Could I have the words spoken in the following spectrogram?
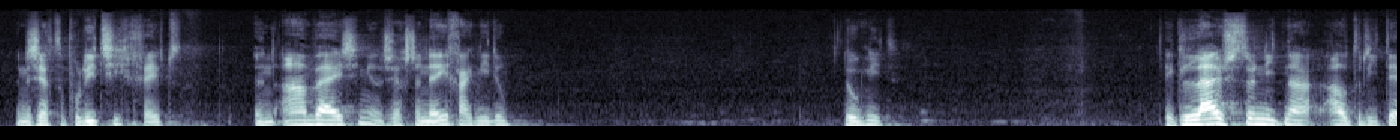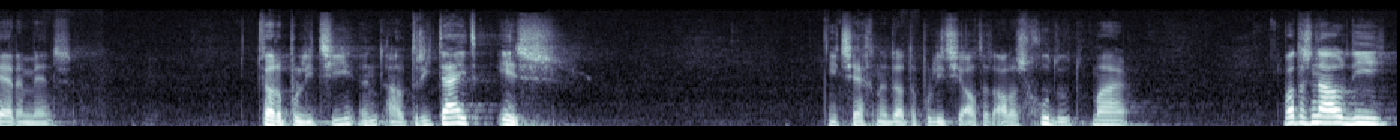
en dan zegt de politie, geeft een aanwijzing en dan zegt ze nee, ga ik niet doen. Doe ik niet. Ik luister niet naar autoritaire mensen. Terwijl de politie een autoriteit is. Niet zeggen dat de politie altijd alles goed doet, maar wat is nou die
